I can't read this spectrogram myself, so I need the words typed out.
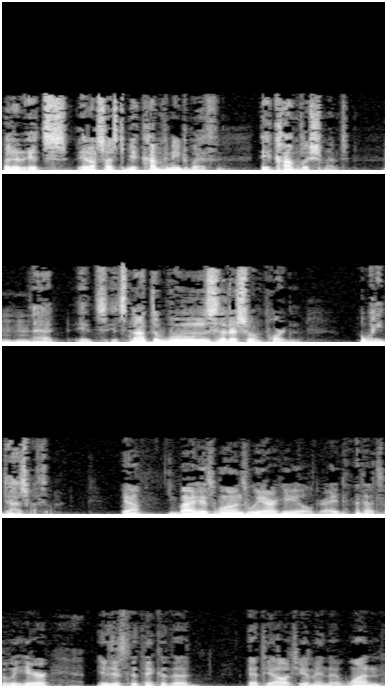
but it, it's it also has to be accompanied with the accomplishment. Mm-hmm. That it's it's not the wounds that are so important, but what he does with them. Yeah, by his wounds we are healed. Right. That's what we hear. You just to think of the that theology. I mean, that one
